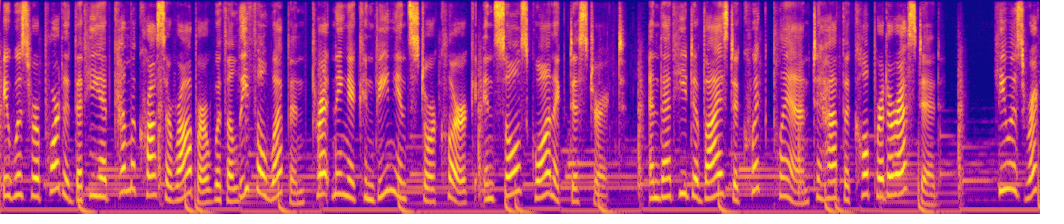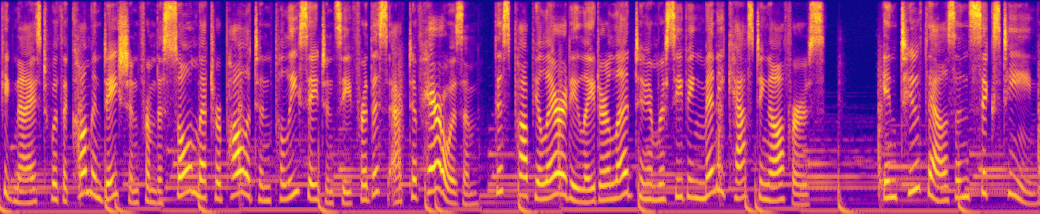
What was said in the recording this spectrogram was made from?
It was reported that he had come across a robber with a lethal weapon threatening a convenience store clerk in Seoul's Gwanak district, and that he devised a quick plan to have the culprit arrested. He was recognized with a commendation from the Seoul Metropolitan Police Agency for this act of heroism. This popularity later led to him receiving many casting offers. In 2016,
